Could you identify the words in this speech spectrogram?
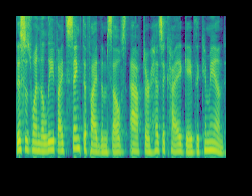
This is when the Levites sanctified themselves after Hezekiah gave the command.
